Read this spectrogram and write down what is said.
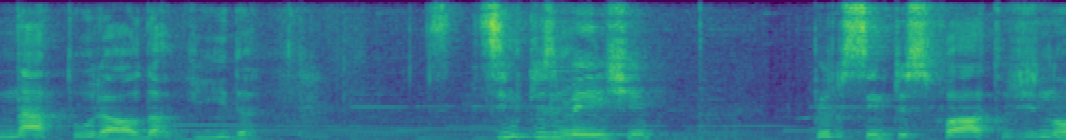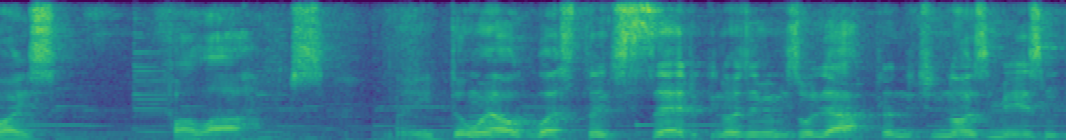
natural da vida, simplesmente pelo simples fato de nós falarmos. Né? Então é algo bastante sério que nós devemos olhar para dentro de nós mesmos,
